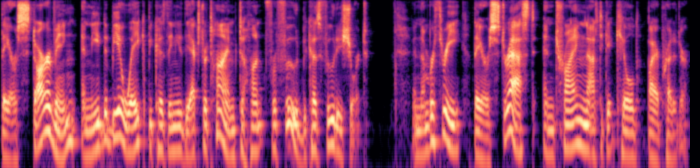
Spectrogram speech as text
they are starving and need to be awake because they need the extra time to hunt for food because food is short. And number three, they are stressed and trying not to get killed by a predator.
